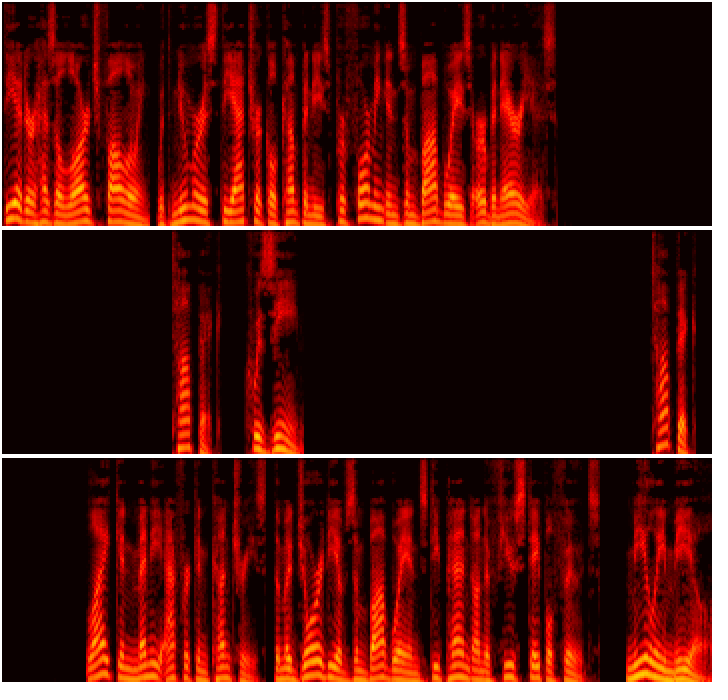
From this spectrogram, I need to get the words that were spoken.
theatre has a large following, with numerous theatrical companies performing in Zimbabwe's urban areas. Cuisine Like in many African countries, the majority of Zimbabweans depend on a few staple foods. Mealie meal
